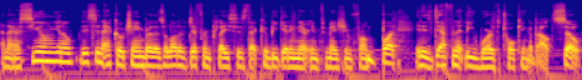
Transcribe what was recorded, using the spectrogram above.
and I assume, you know, this is an echo chamber. There's a lot of different places that could be getting their information from, but it is definitely worth talking about. So,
